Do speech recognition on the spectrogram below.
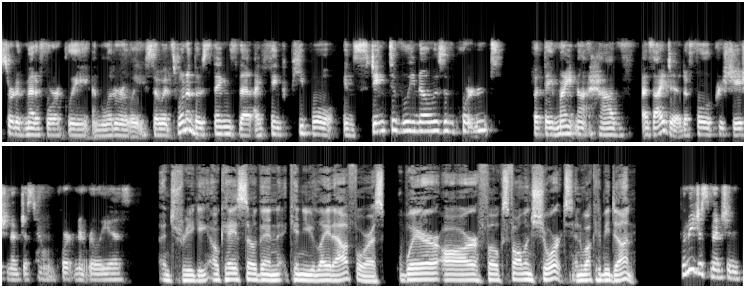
sort of metaphorically and literally. So it's one of those things that I think people instinctively know is important, but they might not have, as I did, a full appreciation of just how important it really is. Intriguing. Okay, so then can you lay it out for us? Where are folks falling short and what could be done? Let me just mention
